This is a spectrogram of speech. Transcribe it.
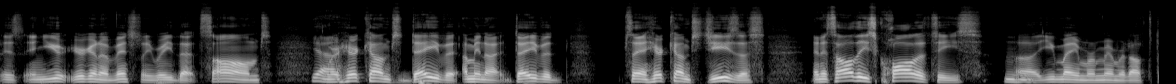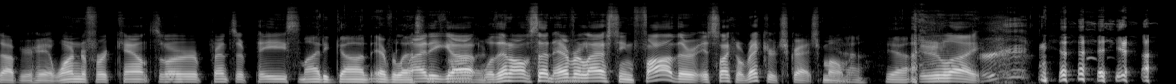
is, and you you're going to eventually read that Psalms yeah. where here comes David. I mean, uh, David saying, "Here comes Jesus," and it's all these qualities. Mm-hmm. Uh, you may remember it off the top of your head: Wonderful Counselor, Prince of Peace, Mighty God, everlasting. Mighty Father. God. Well, then all of a sudden, Everlasting Father. It's like a record scratch moment. yeah. Yeah. You're like,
